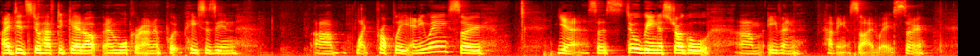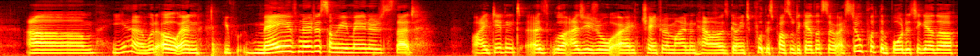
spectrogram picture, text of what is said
I did still have to get up and walk around and put pieces in uh, like properly anyway. So yeah, so it's still been a struggle um, even having it sideways. So um, yeah, what, oh, and you may have noticed, some of you may have noticed that I didn't, as well as usual, I changed my mind on how I was going to put this puzzle together. So I still put the border together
